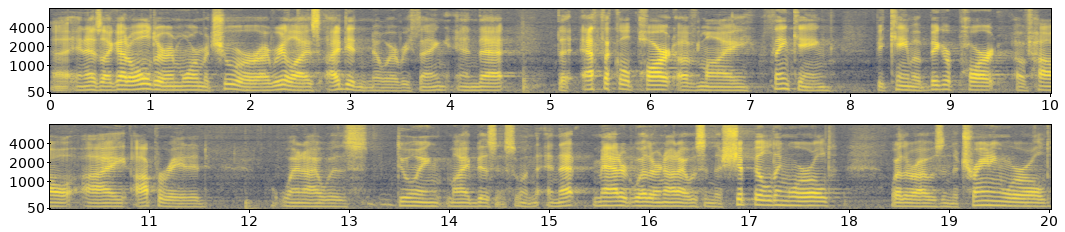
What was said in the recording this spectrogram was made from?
Uh, and as I got older and more mature, I realized I didn't know everything, and that the ethical part of my thinking became a bigger part of how I operated when I was doing my business. And that mattered whether or not I was in the shipbuilding world, whether I was in the training world,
